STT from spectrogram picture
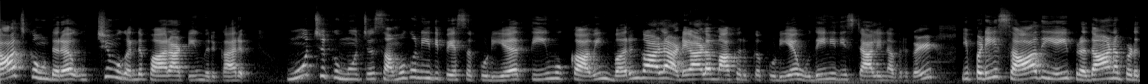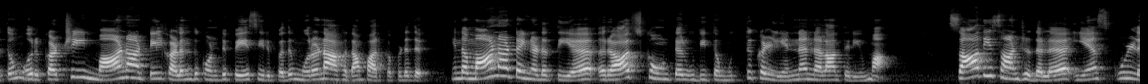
ராஜ் கவுண்டரை உச்சி முகந்து பாராட்டியும் இருக்காரு. மூச்சுக்கு மூச்சு சமூக நீதி பேசக்கூடிய திமுகவின் வருங்கால அடையாளமாக இருக்கக்கூடிய உதயநிதி ஸ்டாலின் அவர்கள் இப்படி சாதியை பிரதானப்படுத்தும் ஒரு கட்சியின் மாநாட்டில் கலந்து கொண்டு பேசியிருப்பது முரணாக தான் பார்க்கப்படுது. இந்த மாநாட்டை நடத்திய ராஜ் கவுண்டர் உதித்த முத்துக்கள் என்னென்னலாம் தெரியுமா? சாதி சான்றிதழை ஏன் ஸ்கூல்ல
